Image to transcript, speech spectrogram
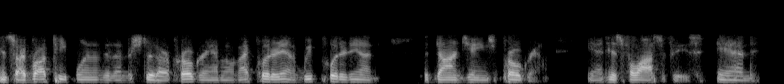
and so I brought people in that understood our program. And when I put it in, we put it in the Don James program and his philosophies and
